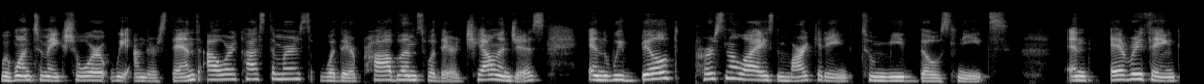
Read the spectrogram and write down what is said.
We want to make sure we understand our customers, what their problems, what their challenges, and we build personalized marketing to meet those needs. And everything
